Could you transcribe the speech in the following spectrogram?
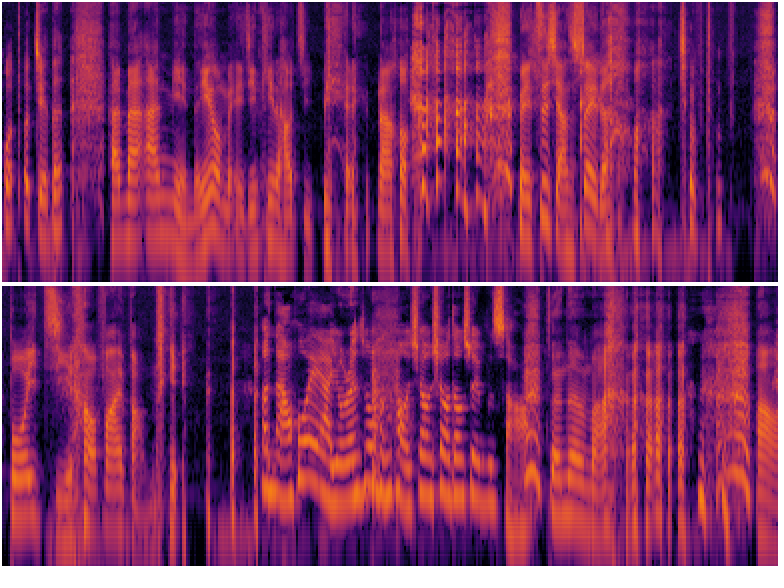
我都觉得还蛮安眠的，因为我们已经听了好几遍，然后 每次想睡的话，就播一集，然后放在旁边。啊，哪会啊！有人说很好笑，笑到睡不着。真的吗？好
